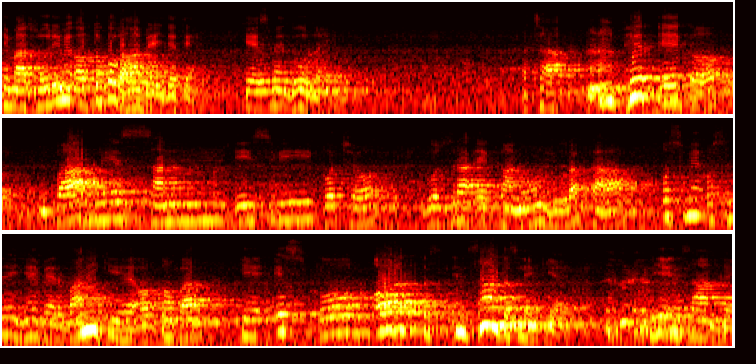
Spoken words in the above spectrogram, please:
کہ معذوری میں عورتوں کو وہاں بھیج دیتے ہیں، کہ اس میں دور رہیں۔ اچھا پھر ایک بعد میں سن عیسوی کچھ گزرا ایک قانون یورپ کا، اس میں اس نے یہ مہربانی کی ہے عورتوں پر کہ اس کو عورت انسان تسلیم کیا ہے۔ یہ انسان ہے۔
